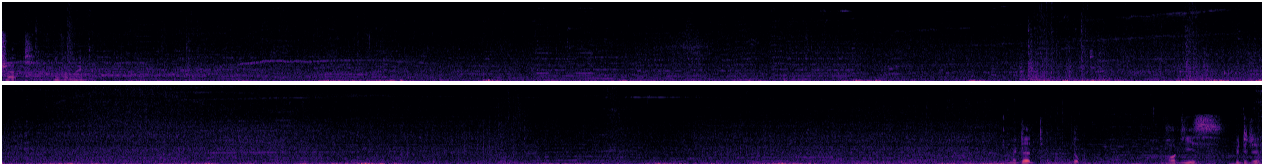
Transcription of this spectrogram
Trapped. Never mind. Am I dead? Nope. Hoggies, we did it.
